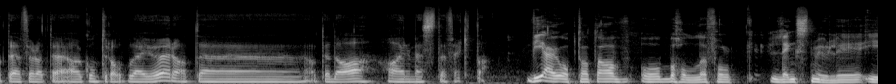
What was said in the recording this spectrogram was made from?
at jeg føler at jeg har kontroll på det jeg gjør, og at, jeg, at det da har mest effekt. da. Vi er jo opptatt av å beholde folk lengst mulig i,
